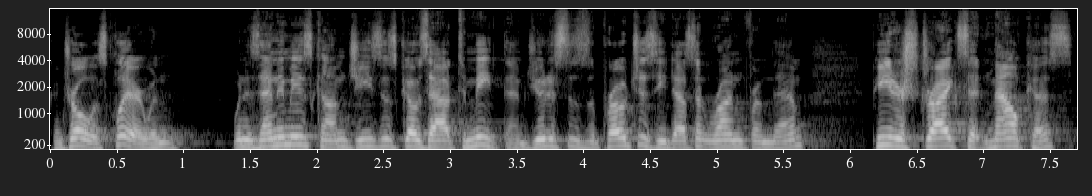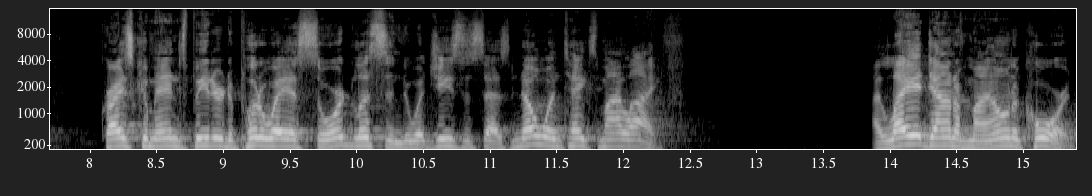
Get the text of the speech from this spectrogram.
Control is clear. When, when his enemies come, Jesus goes out to meet them. Judas approaches, he doesn't run from them. Peter strikes at Malchus. Christ commands Peter to put away his sword. Listen to what Jesus says No one takes my life. I lay it down of my own accord.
